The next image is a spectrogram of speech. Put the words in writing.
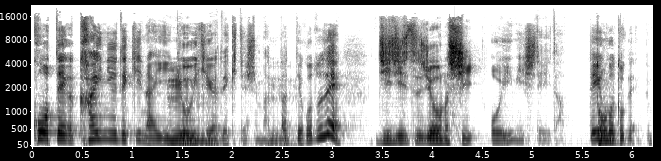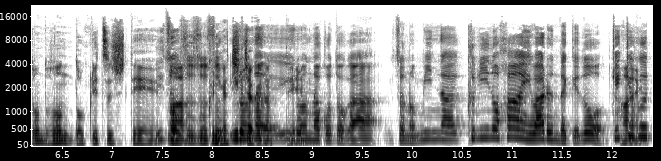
皇帝が介入できない領域ができてしまったっていうことで事実上の死を意味していたっていうことで。どんどんどんどん独立してそうそうそうそう、まあ国がちいろんなっちゃくなって。いろんなことがそのみんな国の範囲はあるんだけど結局、はい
